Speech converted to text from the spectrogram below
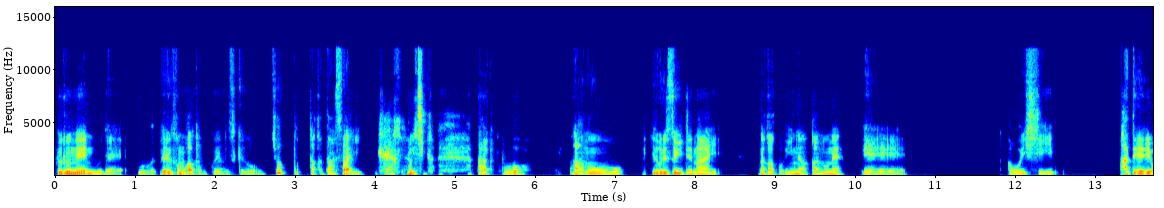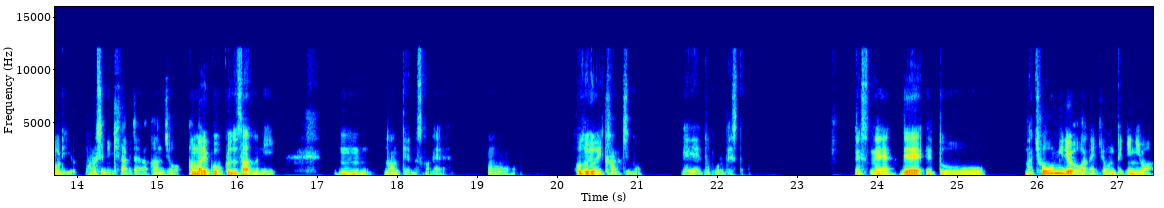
フルネームでウェルカムカードをくれるんですけど、ちょっとなんかダサい感じがあると、あの、気取りすぎてない、なんかこう、田舎のね、えー、美味しい家庭料理を楽しみに来たみたいな感じを、あんまりこう崩さずに、うん、なんていうんですかね、うん、程よい感じの、えー、ところでした。ですね。で、えっと、まあ、調味料がね、基本的には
